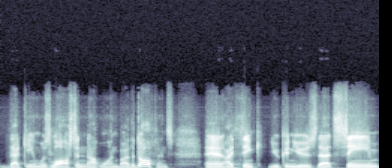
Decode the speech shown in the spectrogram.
that game was lost and not won by the dolphins. And i think you can use that same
